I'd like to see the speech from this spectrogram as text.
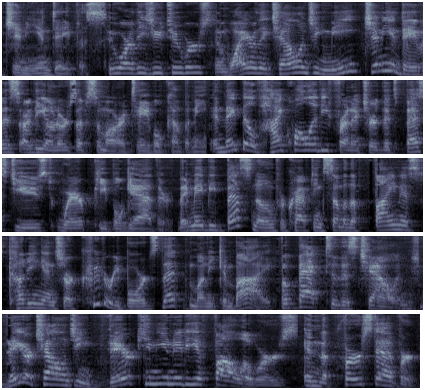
Jennie and Davis. Who are these YouTubers and why are they challenging me? Jennie and Davis are the owners of Samara Table Company, and they build high quality furniture that's best used where people gather. They may be best known for crafting some of the finest cutting and charcuterie boards that money can buy. But back to this challenge. They are challenging their community of followers in the first ever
